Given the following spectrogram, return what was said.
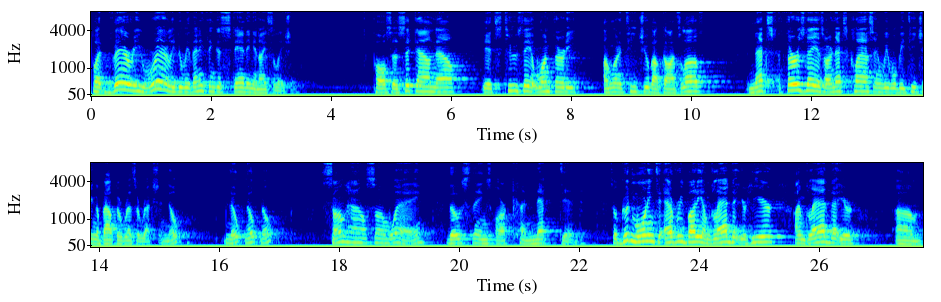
but very rarely do we have anything just standing in isolation. Paul says, "Sit down now. It's Tuesday at 1:30. I'm going to teach you about God's love. Next Thursday is our next class, and we will be teaching about the resurrection." Nope, nope, nope, nope. Somehow, some way, those things are connected. So, good morning to everybody. I'm glad that you're here. I'm glad that you're. Um,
